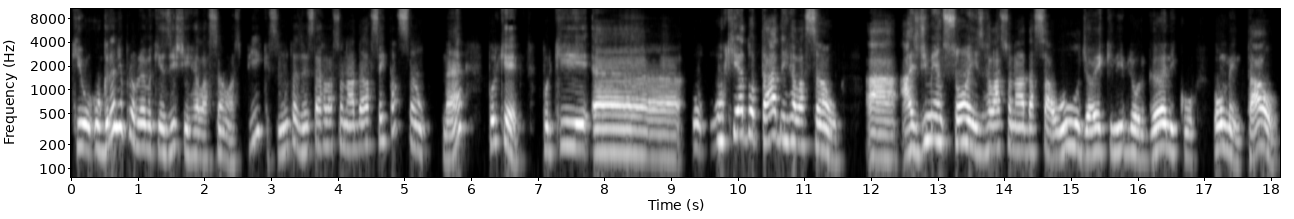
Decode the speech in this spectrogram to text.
que o, o grande problema que existe em relação às PICs muitas vezes está relacionado à aceitação, né? Por quê? Porque uh, o, o que é adotado em relação às dimensões relacionadas à saúde, ao equilíbrio orgânico ou mental,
